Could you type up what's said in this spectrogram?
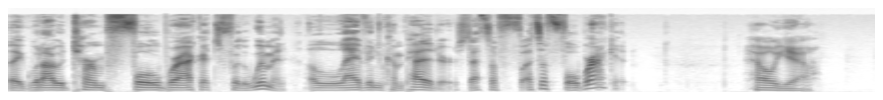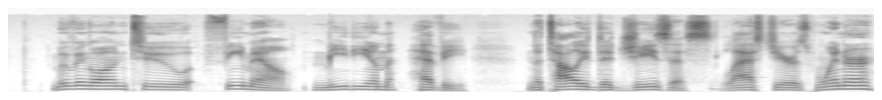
like what I would term full brackets for the women. Eleven competitors. That's a that's a full bracket. Hell yeah. Moving on to female medium heavy. Nathiely de Jesus, last year's winner.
